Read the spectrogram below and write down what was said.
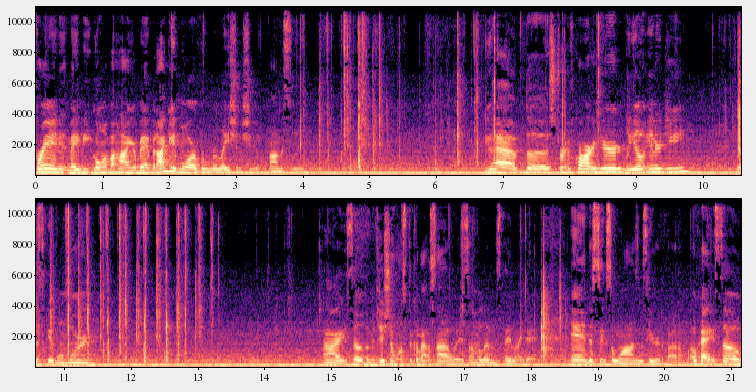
friend is maybe going behind your back, but I get more of a relationship, honestly. You have the strength card here, Leo energy. Let's get one more. All right, so the magician wants to come out sideways, so I'm gonna let him stay like that and the six of wands is here at the bottom. Okay so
